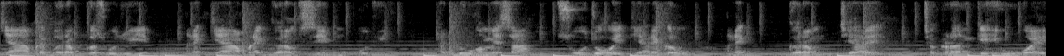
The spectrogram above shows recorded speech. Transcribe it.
ક્યાં આપણે બરફ ઘસવો જોઈએ? અને ક્યાં આપણે ગરમ શેક મૂકવો જોઈએ? ઠંડુ હંમેશા સોજો હોય ત્યારે કરવું અને ગરમ જ્યારે જકડન કે એવું હોય,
